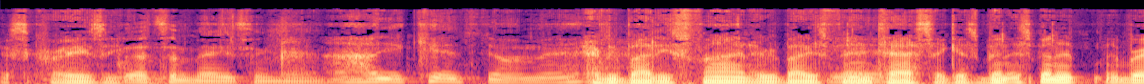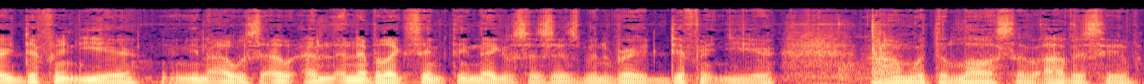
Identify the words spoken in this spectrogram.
It's crazy. That's amazing, man. How are your kids doing, man? Everybody's fine. Everybody's fantastic. Yeah. It's been it's been a, a, very different year. You know, I was I, I never like to say anything negative. So it's been a very different year um, with the loss of obviously of,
